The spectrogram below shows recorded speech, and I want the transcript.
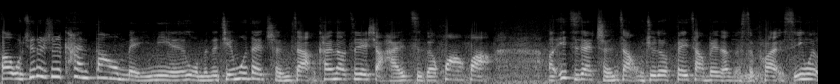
呃，我觉得就是看到每年我们的节目在成长，看到这些小孩子的画画，啊，一直在成长，我觉得非常非常的 surprise。因为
